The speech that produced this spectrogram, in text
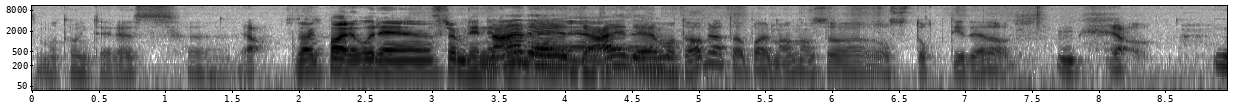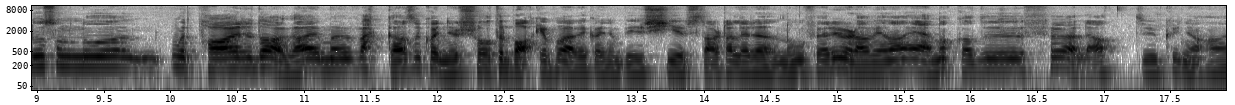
som måtte håndteres. Eh, ja. Så det har ikke bare vært Nei, det det, nei, det måtte ha bretta opp armene og, så, og stått i det. da. Mm. Ja, Nå som nå, om et par dager, om en uke, så kan du se tilbake på det. Vi kan jo bli skyvstart allerede nå før jula. Er det noe du føler at du kunne ha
